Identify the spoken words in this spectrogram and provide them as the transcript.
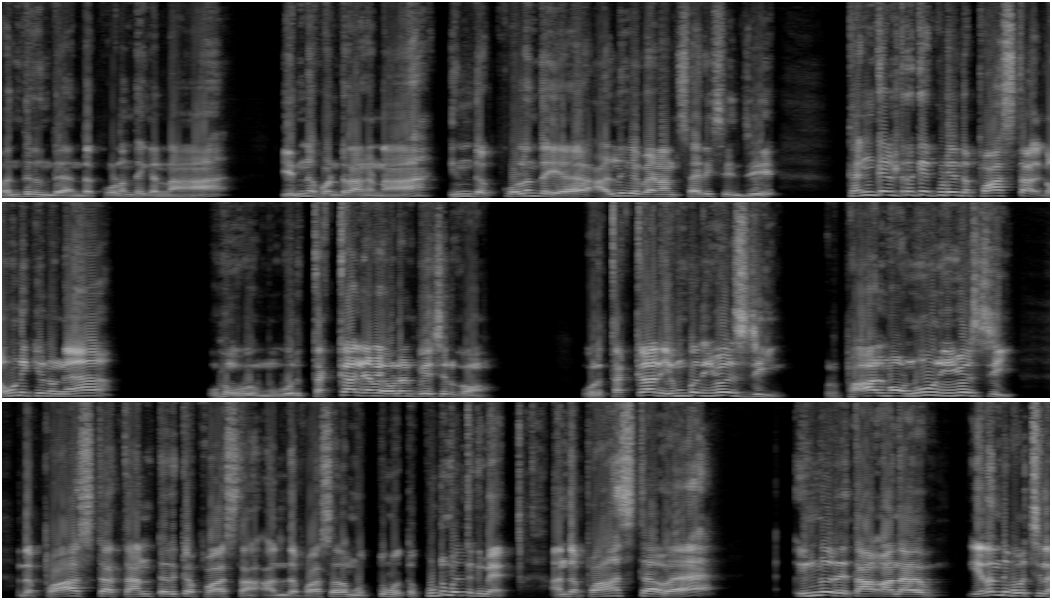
வந்திருந்த அந்த குழந்தைகள்லாம் என்ன பண்ணுறாங்கன்னா இந்த குழந்தைய அழுக வேணாம்னு சரி செஞ்சு தங்கள்கிட்ட இருக்கக்கூடிய அந்த பாஸ்தா கவனிக்கணுங்க. ஒரு தக்காளி நம்ம எவ்வளோன்னு பேசியிருக்கோம். ஒரு தக்காளி எண்பது யூஎஸ்டி ஒரு பால் மாவு நூறு யூஎஸ்டி அந்த பாஸ்தா தன்ட்ட இருக்க பாஸ்தா அந்த பாஸ்தா தான் மொத்த மொத்த குடும்பத்துக்குமே. அந்த பாஸ்தாவை இன்னொரு தா அந்த இறந்து போச்சுல.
